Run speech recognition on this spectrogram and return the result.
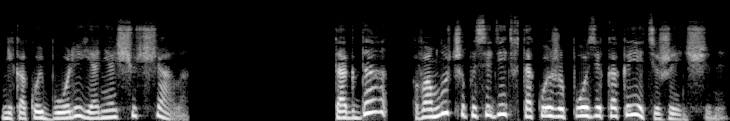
Никакой боли я не ощущала». «Тогда вам лучше посидеть в такой же позе, как и эти женщины».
